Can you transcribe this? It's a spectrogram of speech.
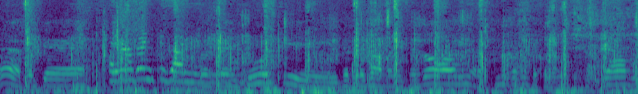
Eh, perché, Avevano grandi tesori. perché i turchi depredavano i tesori, rapivano, facevano schiavi.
